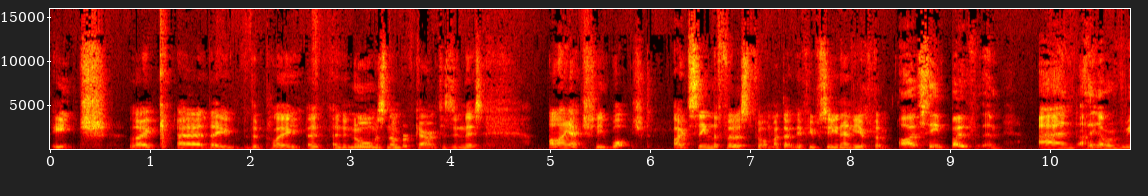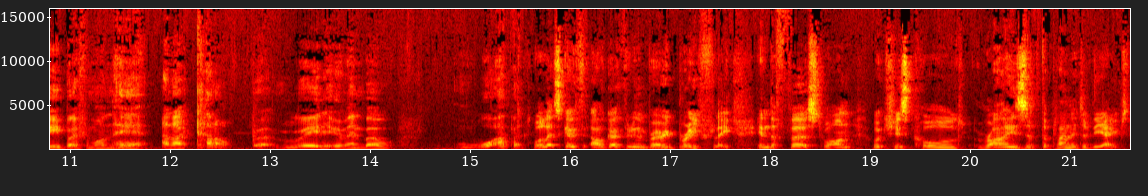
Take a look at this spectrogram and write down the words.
each. Like uh, they they play a, an enormous number of characters in this. I actually watched. I'd seen the first film. I don't know if you've seen any of them. I've seen both of them, and I think I've reviewed both of them on here, and I cannot really remember what happened. Well, let's go. Th- I'll go through them very briefly. In the first one, which is called Rise of the Planet of the Apes,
